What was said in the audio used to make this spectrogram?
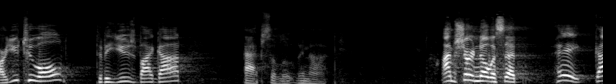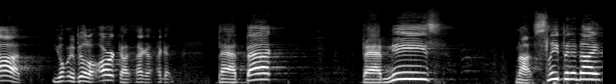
Are you too old to be used by God? Absolutely not. I'm sure Noah said, Hey, God, you want me to build an ark? I, I, got, I got bad back, bad knees, not sleeping at night.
